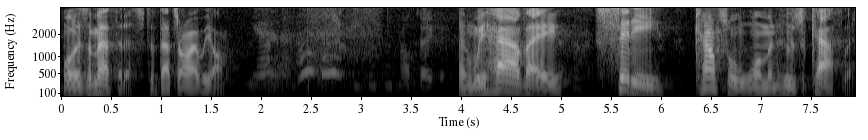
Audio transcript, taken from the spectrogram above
Well, he's a Methodist, if that's all right with y'all. And we have a city councilwoman who's a Catholic.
